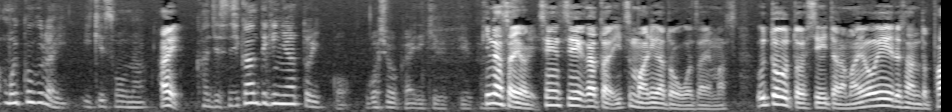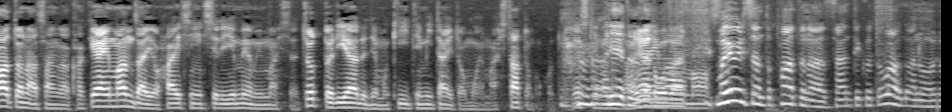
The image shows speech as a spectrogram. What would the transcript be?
あもう一個ぐらいいけそうなはい。感じです。時間的にあと一個ご紹介できるっていう感じ。きなさより先生方いつもありがとうございます。うとうとしていたらマヨエールさんとパートナーさんが掛け合い漫才を配信している夢を見ました。ちょっとリアルでも聞いてみたいと思いましたとのことですありがとうございま。ます。すマヨリさんとパートナーさんってことは、あの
